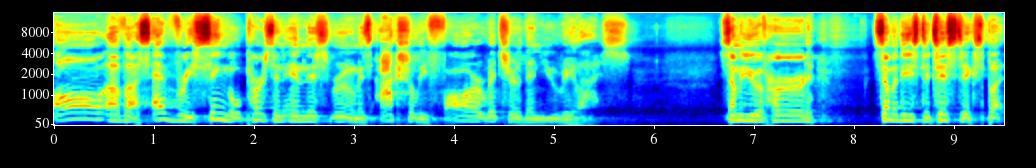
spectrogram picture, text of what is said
all of us, every single person in this room, is actually far richer than you realize. Some of you have heard some of these statistics, but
